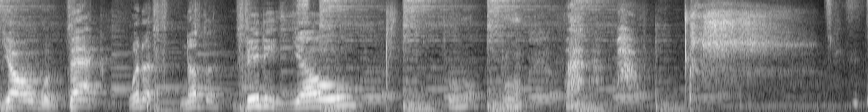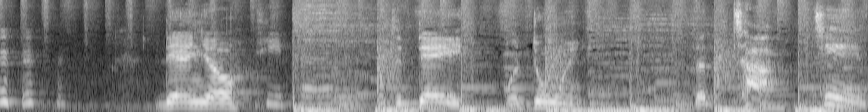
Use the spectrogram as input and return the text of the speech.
Yo, we're back with another video. DanYo, Tita. today we're doing the top 10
